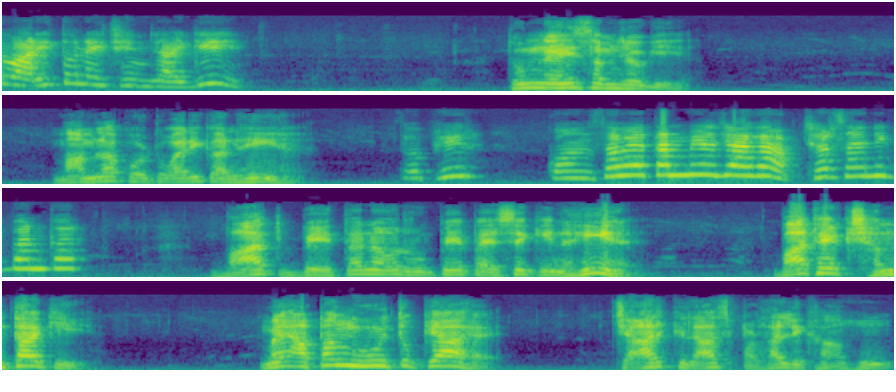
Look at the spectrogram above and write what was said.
कोटवारी तो नहीं छिन जाएगी। तुम नहीं समझोगी। मामला कोटवारी का नहीं है। तो फिर कौन सा वेतन मिल जाएगा अक्षर सैनिक बनकर? बात वेतन और रुपए पैसे की नहीं है बात है क्षमता की। मैं अपंग हूँ तो क्या है? चार क्लास पढ़ा लिखा हूँ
